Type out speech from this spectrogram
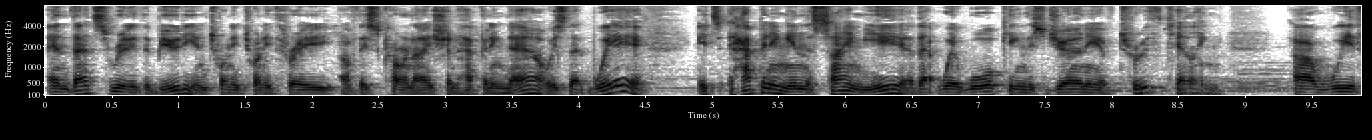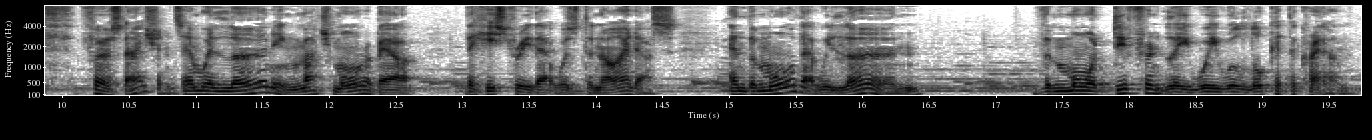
And that's really the beauty in 2023 of this coronation happening now is that we're, it's happening in the same year that we're walking this journey of truth telling uh, with First Nations. And we're learning much more about the history that was denied us. And the more that we learn, the more differently we will look at the crown.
